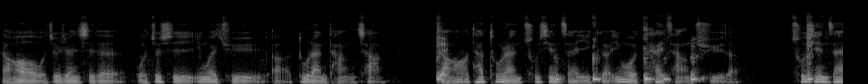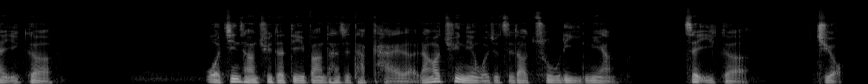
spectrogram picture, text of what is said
然后我就认识的，我就是因为去呃杜兰糖厂，然后他突然出现在一个，因为我太常去了，出现在一个。我经常去的地方，但是他开了。然后去年我就知道朱莉酿这一个酒，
